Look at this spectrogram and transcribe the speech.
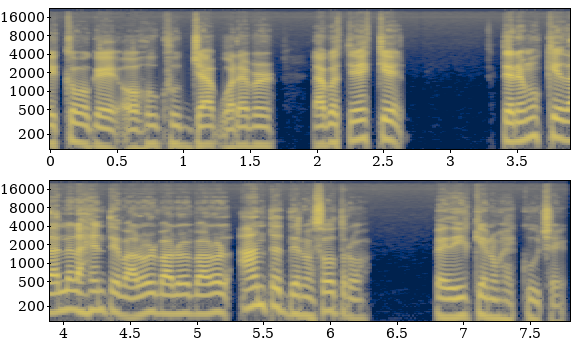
es como que, o hook, hook, jab, whatever. La cuestión es que tenemos que darle a la gente valor, valor, valor antes de nosotros pedir que nos escuchen.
